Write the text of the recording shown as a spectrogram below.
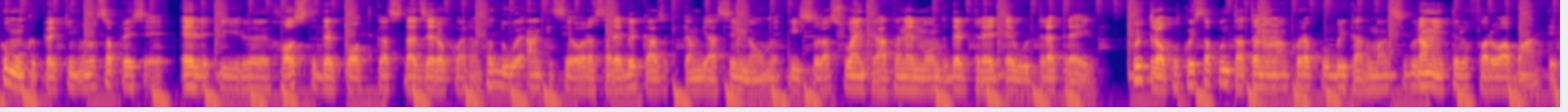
Comunque, per chi non lo sapesse, è il host del podcast da 042, anche se ora sarebbe il caso che cambiasse il nome, visto la sua entrata nel mondo del trail e ultra trail. Purtroppo questa puntata non è ancora pubblicata, ma sicuramente lo farò avanti.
